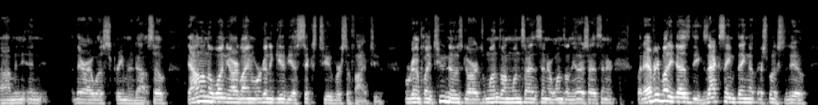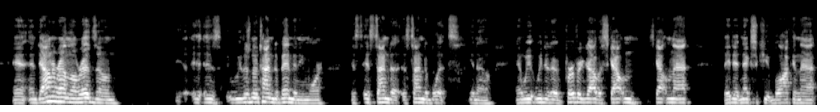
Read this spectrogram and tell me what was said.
Um, and, and there I was screaming it out. So down on the one yard line, we're going to give you a 6 2 versus a 5 2. We're going to play two nose guards. One's on one side of the center, one's on the other side of the center. But everybody does the exact same thing that they're supposed to do. And, and down around the red zone is there's no time to bend anymore. It's it's time to it's time to blitz, you know. And we, we did a perfect job of scouting scouting that. They didn't execute blocking that.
